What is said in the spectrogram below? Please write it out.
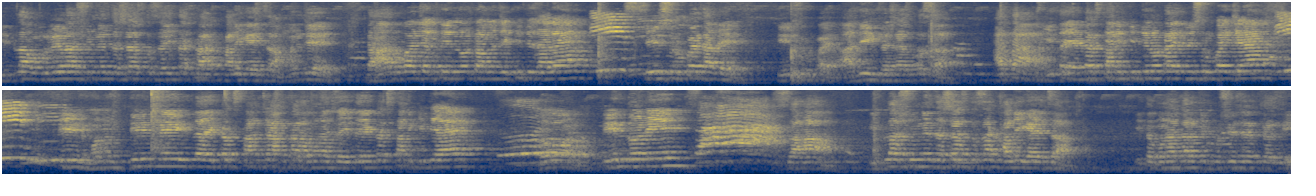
इथला उरलेला शून्य तशाच तसा इथं खाली घ्यायचा. म्हणजे दहा रुपयाच्या तीन नोटा म्हणजे किती झाल्या? तीस. रुपये झाले. तीस रुपये. अधिक जशाच तसा. आता इथं एकक स्थानी किती नोट आहेत? वीस रुपयाच्या? तीन. तीन. म्हणून तीन ने इथल्या एकक स्थानच्या अंकाला गुणायचं इथं एकक स्थानी किती आहे? दोन. तीन दोन्ही? सहा. इथला शून्य जशाच तसा खाली घ्यायचा. इथं गुणाकाराची प्रोसिजर करते.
